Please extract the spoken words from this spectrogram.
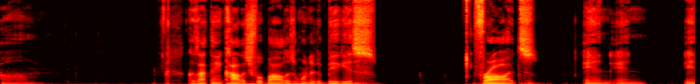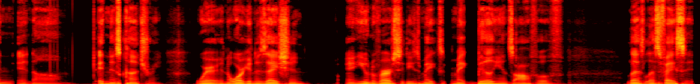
Um, because I think college football is one of the biggest frauds in in in in uh, in this country, where an organization and universities make make billions off of let's let's face it,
